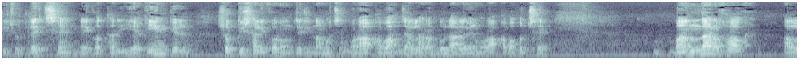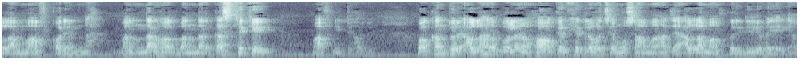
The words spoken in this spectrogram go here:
কিছু দেখছেন, এই কথার ইয়কিনকে শক্তিশালী করুন যেটির নাম হচ্ছে মোরাকাবাহ, যে আল্লাহ রব্বুল্লা আলমিন মোরাকাবা হচ্ছে। বান্দার হক আল্লাহ মাফ করেন না। বান্দার হক বান্দার কাছ থেকেই মাফ নিতে হবে। পক্ষান্তরে আল্লাহ রব্বুল্লাহ হকের ক্ষেত্রে হচ্ছে মোসামাহা যে আল্লাহ মাফ করে দিলে হয়ে গেল।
